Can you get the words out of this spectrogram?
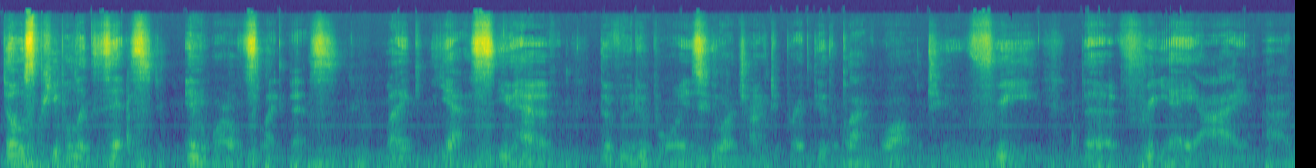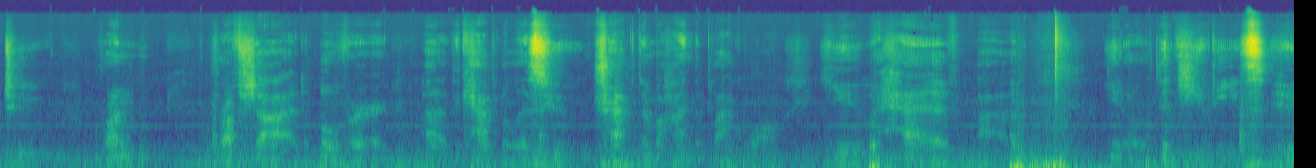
those people exist in worlds like this. Like, yes, you have the Voodoo Boys who are trying to break through the Black Wall to free the free AI uh, to run roughshod over uh, the capitalists who trap them behind the Black Wall. You have, uh, you know, the Judies who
